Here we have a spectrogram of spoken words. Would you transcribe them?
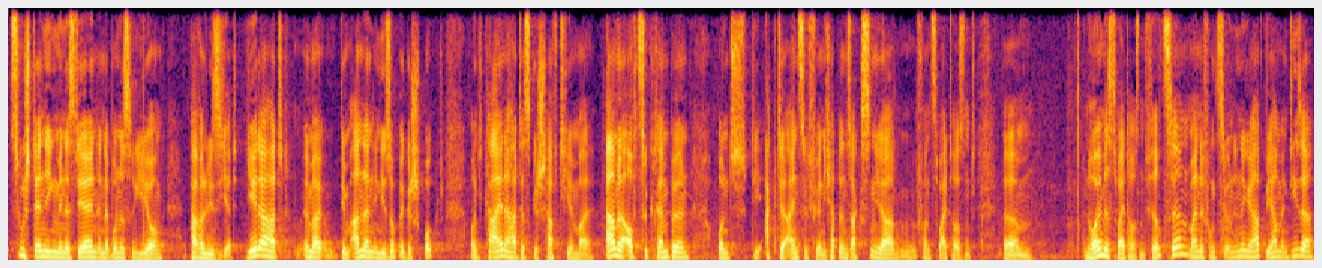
zuständigen Ministerien in der Bundesregierung paralysiert. Jeder hat immer dem anderen in die Suppe gespuckt und keiner hat es geschafft, hier mal Ärmel aufzukrempeln und die Akte einzuführen. Ich habe in Sachsen ja von 2009 bis 2014 meine Funktion inne gehabt. Wir haben in dieser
